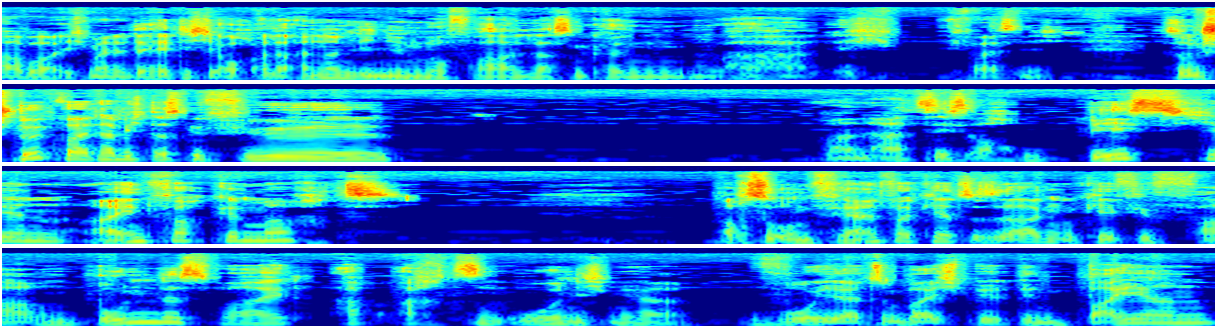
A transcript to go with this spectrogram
Aber ich meine, da hätte ich auch alle anderen Linien noch fahren lassen können. Ah, ich, ich weiß nicht. So ein Stück weit habe ich das Gefühl, man hat sich's auch ein bisschen einfach gemacht. Auch so um Fernverkehr zu sagen, okay, wir fahren bundesweit ab 18 Uhr nicht mehr. Wo ja zum Beispiel in Bayern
